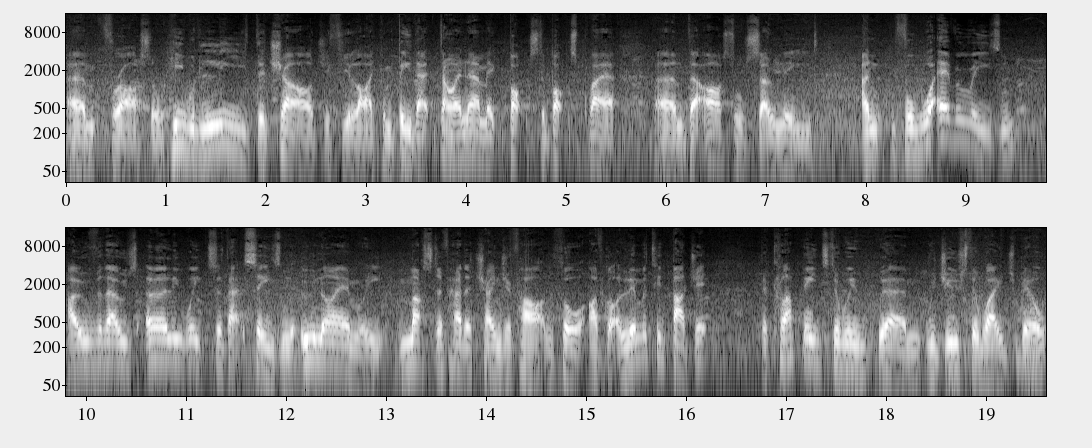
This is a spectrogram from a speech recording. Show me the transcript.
Um, for Arsenal, he would lead the charge, if you like, and be that dynamic box to box player um, that Arsenal so need. And for whatever reason, over those early weeks of that season, Unai Emery must have had a change of heart and thought, I've got a limited budget, the club needs to um, reduce the wage bill,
